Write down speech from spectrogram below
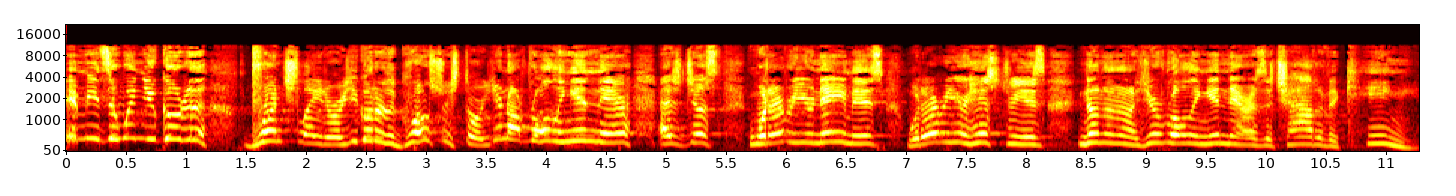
It means that when you go to the brunch later or you go to the grocery store, you're not rolling in there as just whatever your name is, whatever your history is. No, no, no. You're rolling in there as a child of a king.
